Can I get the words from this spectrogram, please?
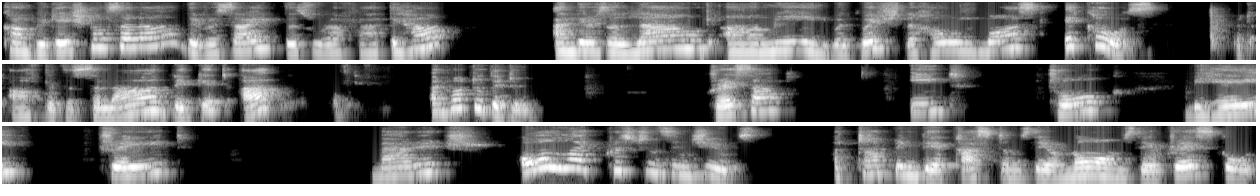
congregational salah, they recite the Surah Fatiha, and there's a loud Ameen with which the whole mosque echoes. But after the salah, they get up, and what do they do? Dress up, eat, talk, behave, trade, marriage, all like Christians and Jews, adopting their customs, their norms, their dress code,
